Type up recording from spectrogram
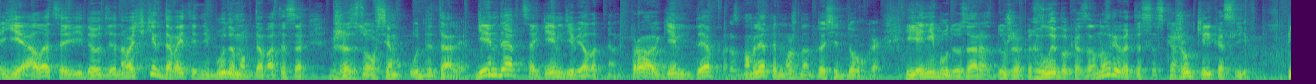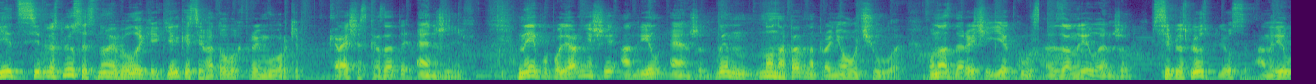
є, але це відео для новачків. Давайте не будемо вдаватися вже зовсім у деталі. GameDev – це Game Development. Про GameDev розмовляти можна досить довго. І я не буду зараз дуже глибоко занурюватися, скажу кілька слів. Під C++ існує велика кількість готових фреймворків. Краще сказати, енджинів. Найпопулярніший Unreal Engine. Ви, ну, напевно, про нього чули. У нас, до речі, є курс з Unreal Engine. C++ плюс Unreal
